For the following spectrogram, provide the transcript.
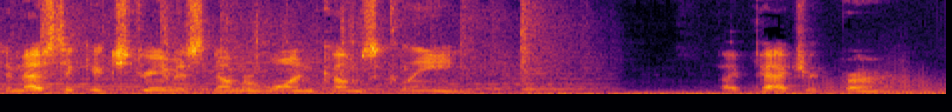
Domestic Extremist Number One Comes Clean by Patrick Byrne.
